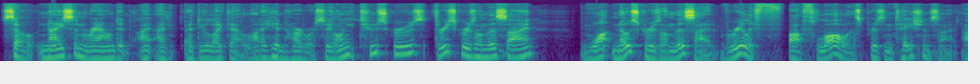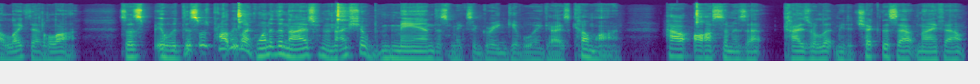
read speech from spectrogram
So nice and rounded. I, I, I, do like that. A lot of hidden hardware. So you only two screws, three screws on this side, one, no screws on this side. Really uh, flawless presentation side. I like that a lot. So this, it would, this was probably like one of the knives from the knife show. Man, this makes a great giveaway, guys. Come on. How awesome is that? Kizer let me to check this out, knife out,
